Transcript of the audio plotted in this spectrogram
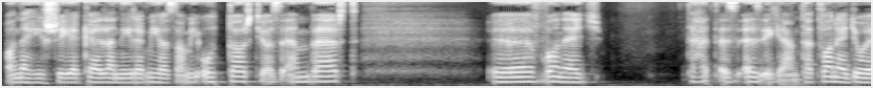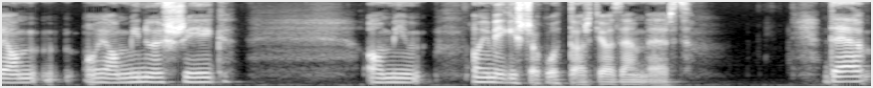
a nehézségek ellenére mi az, ami ott tartja az embert. Van egy, tehát ez, ez igen, tehát van egy olyan, olyan minőség, ami, ami mégiscsak ott tartja az embert. De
